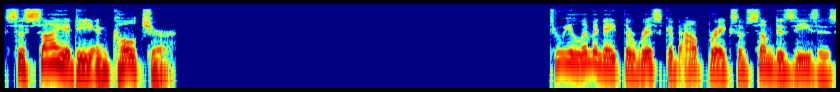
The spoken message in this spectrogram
Society and culture To eliminate the risk of outbreaks of some diseases,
